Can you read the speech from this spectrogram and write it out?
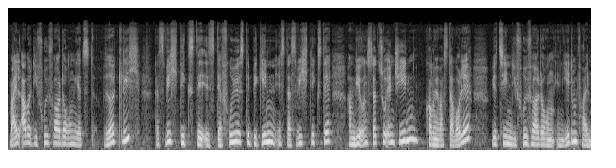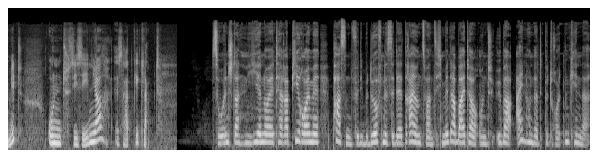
Weil aber die Frühförderung jetzt wirklich das Wichtigste ist, der früheste Beginn ist das Wichtigste, haben wir uns dazu entschieden, komme was da wolle. Wir ziehen die Frühförderung in jedem Fall mit und Sie sehen ja, es hat geklappt. So entstanden hier neue Therapieräume, passend für die Bedürfnisse der 23 Mitarbeiter und über 100 betreuten Kinder.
